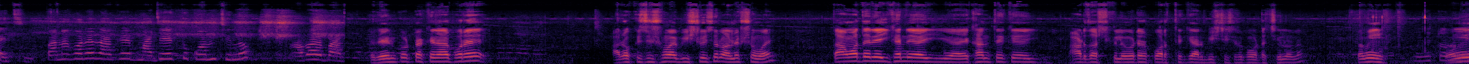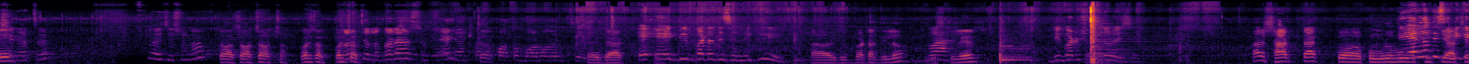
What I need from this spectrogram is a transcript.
আইছি। পানাগড়ের আগে মাঝে একটু কম ছিল আবার রেনকোটটা কেনার পরে আরও কিছু সময় বৃষ্টি হয়েছিল অনেক সময়। তা আমাদের এইখানে এই এখান থেকে আট দশ কিলোমিটার পর থেকে আর বৃষ্টি সেরকম একটা ছিল না। আমি টমি আমি এসে গেছে। কি হয়েছে শোনা? চ চ চ চ ঘরে চল ঘরে চল। চলো ঘরে আসো। এই দেখো কত বড় হয়েছে। এই দেখ। এ- এই ডিব্বাটা দিছেন নাকি? হ্যাঁ ওই ডিব্বাটা দিল স্টিলের। ডিব্বাটা সুন্দর হয়েছে। আর ষাট টাক কুমড়ো কি কি আছে নাকি?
